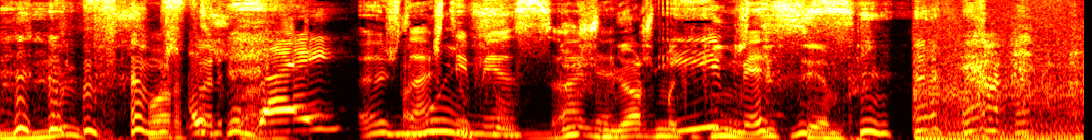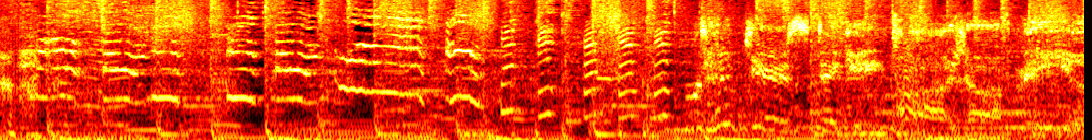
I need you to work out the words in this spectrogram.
Muito forte. Ajudei. Ajudaste muito. imenso. Dos olha. melhores macaquinhos de Imenso. sempre. stinking paws off me, you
